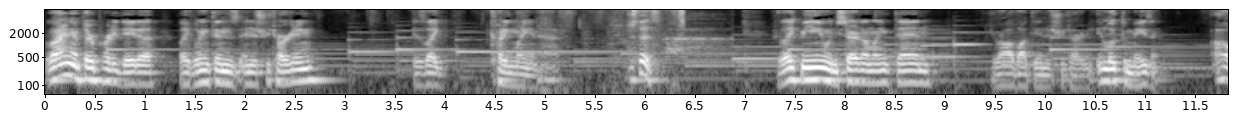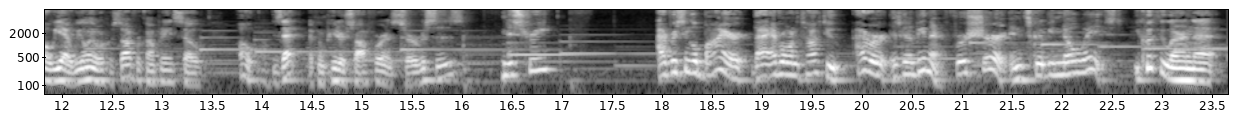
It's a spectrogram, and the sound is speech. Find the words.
Relying on third-party data like LinkedIn's industry targeting is like cutting money in half. Just this. If you're like me, when you started on LinkedIn, you're all about the industry targeting. It looked amazing. Oh yeah, we only work with software companies, so oh, is that a computer software and services industry? Every single buyer that I ever want to talk to ever is going to be in there for sure, and it's going to be no waste. You quickly learn that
